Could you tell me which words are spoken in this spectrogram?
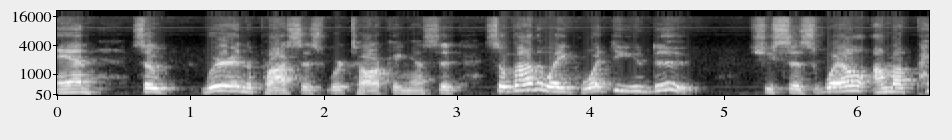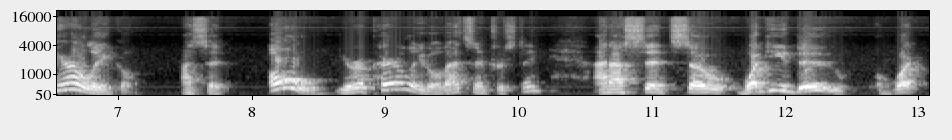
And so we're in the process, we're talking. I said, So, by the way, what do you do? She says, Well, I'm a paralegal. I said, oh, you're a paralegal. That's interesting. And I said, so what do you do? What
